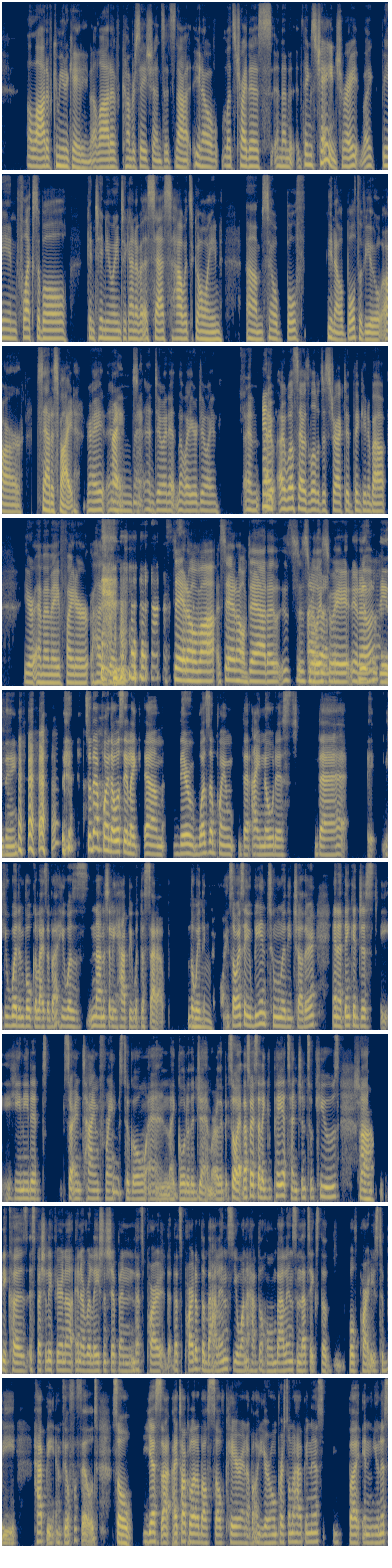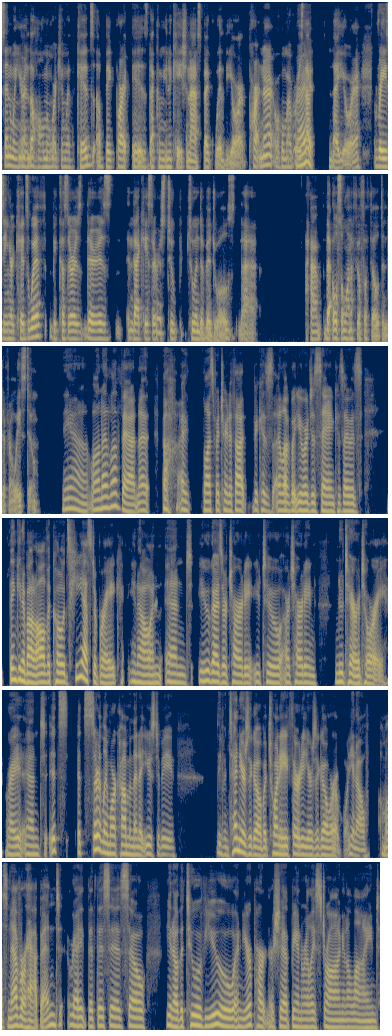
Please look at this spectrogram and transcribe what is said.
a lot of communicating, a lot of conversations. It's not, you know, let's try this and then things change, right? Like being flexible, continuing to kind of assess how it's going. Um, so both, you know, both of you are satisfied, right? And right, right. and doing it in the way you're doing. And, and I, I will say I was a little distracted thinking about your MMA fighter husband, stay at home, uh, stay at home dad. I, it's just really uh, sweet, you know. amazing. so that point, I will say, like, um, there was a point that I noticed that he wouldn't vocalize about. He was not necessarily happy with the setup. the way mm. things are going. So I say you be in tune with each other. And I think it just he needed certain time frames to go and like go to the gym or other so that's why i said like you pay attention to cues sure. um, because especially if you're in a in a relationship and that's part that's part of the balance you want to have the home balance and that takes the both parties to be happy and feel fulfilled so yes I, I talk a lot about self-care and about your own personal happiness but in unison when you're in the home and working with kids a big part is that communication aspect with your partner or whomever right. is that that you're raising your kids with because there is there is in that case there is two two individuals that have that also want to feel fulfilled in different ways too. Yeah well and i love that and i oh, i lost my train of thought because i love what you were just saying because i was thinking about all the codes he has to break you know mm-hmm. and and you guys are charting you two are charting new territory right? And it's it's certainly more common than it used to be even 10 years ago, but 20, 30 years ago, or, you know, almost never happened, right? That this is so, you know, the two of you and your partnership being really strong and aligned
